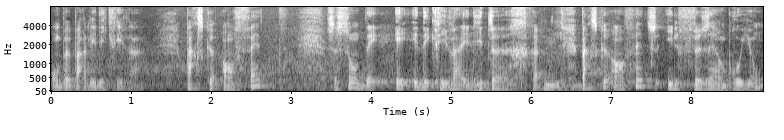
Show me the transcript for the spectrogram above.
on peut parler d'écrivain. Parce que, en fait, ce sont des et, d'écrivains éditeurs. Hmm. Parce qu'en en fait, il faisait un brouillon,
